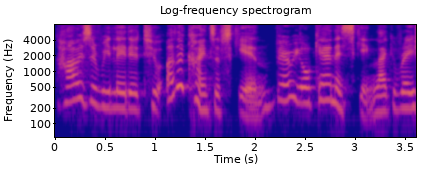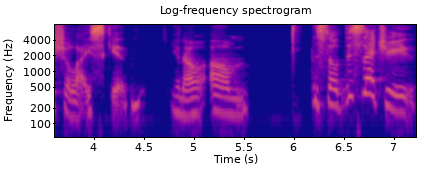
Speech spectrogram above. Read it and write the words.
how is it related to other kinds of skin, very organic skin, like racialized skin? You know um, so this is actually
